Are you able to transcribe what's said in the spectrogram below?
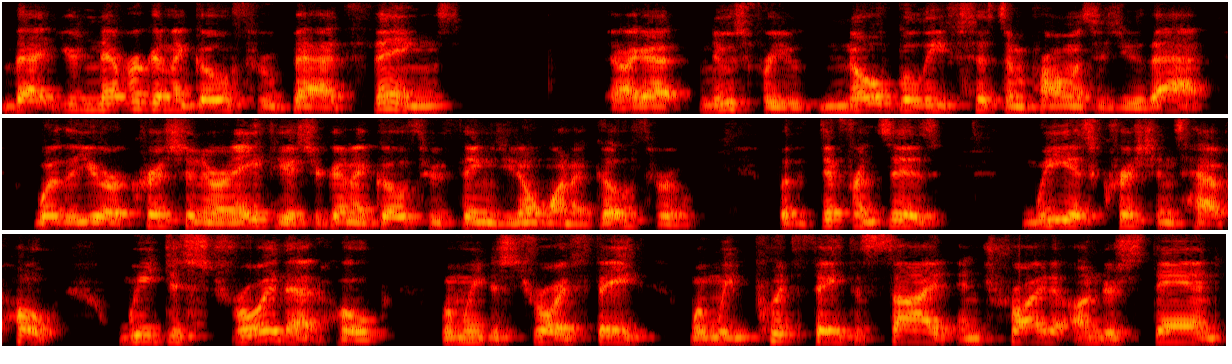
that you're never going to go through bad things. I got news for you. No belief system promises you that. Whether you're a Christian or an atheist, you're going to go through things you don't want to go through. But the difference is, we as Christians have hope. We destroy that hope when we destroy faith, when we put faith aside and try to understand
